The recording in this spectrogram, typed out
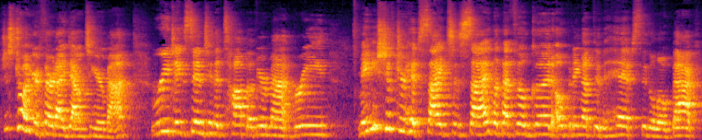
Just draw your third eye down to your mat. Reach, extend to the top of your mat. Breathe. Maybe shift your hips side to side. Let that feel good, opening up through the hips, through the low back.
